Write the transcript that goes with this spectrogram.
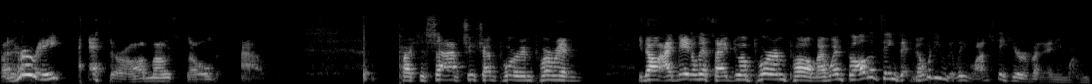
But hurry, they're almost sold out. Parshasav, Shushan Purim, Purim. You know, I made a list. I do a Purim poem. I went through all the things that nobody really wants to hear about anymore. We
